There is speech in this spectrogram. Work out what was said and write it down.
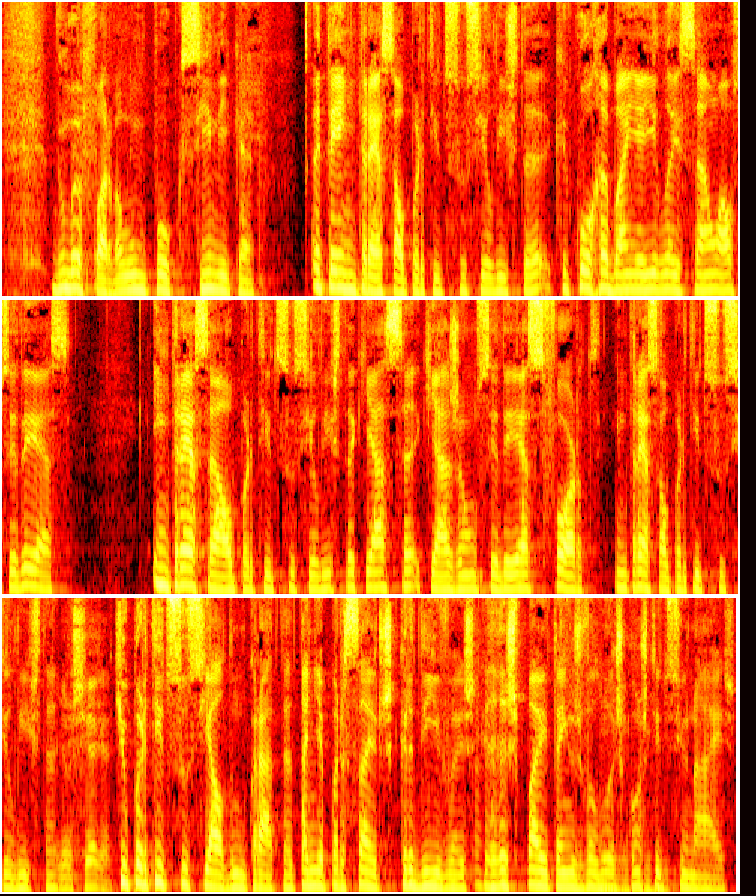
de uma forma um pouco cínica, até interessa ao Partido Socialista que corra bem a eleição ao CDS. Interessa ao Partido Socialista que haja, que haja um CDS forte. Interessa ao Partido Socialista que o Partido Social Democrata tenha parceiros credíveis que respeitem os valores constitucionais,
